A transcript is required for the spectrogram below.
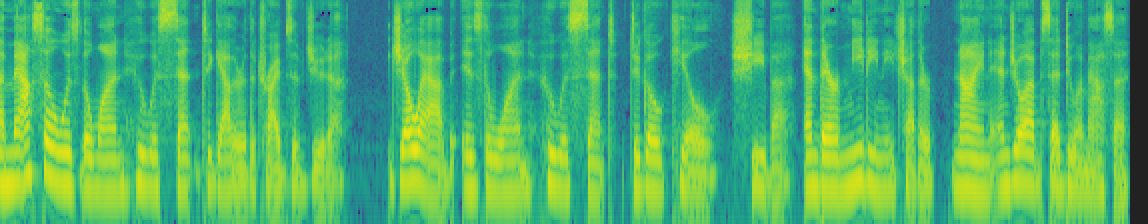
Amasa was the one who was sent to gather the tribes of Judah. Joab is the one who was sent to go kill Sheba, and they're meeting each other. 9. And Joab said to Amasa,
